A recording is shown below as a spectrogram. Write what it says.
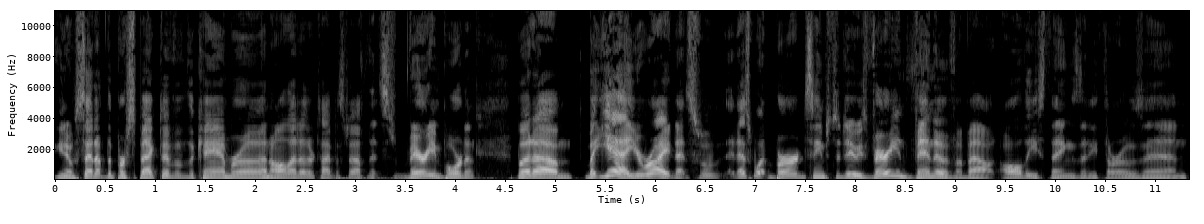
you know, set up the perspective of the camera and all that other type of stuff. That's very important. But um, but yeah, you're right. That's that's what Bird seems to do. He's very inventive about all these things that he throws in.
